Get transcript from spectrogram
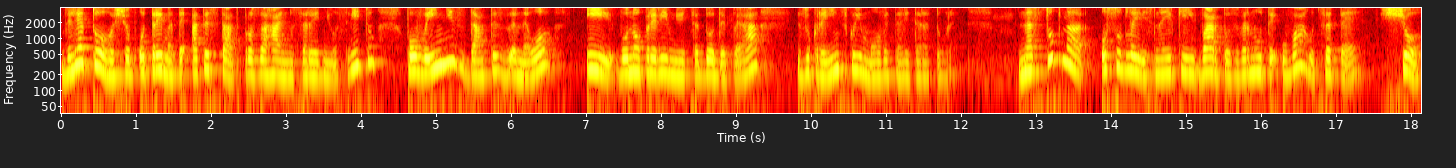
для того, щоб отримати атестат про загальну середню освіту, повинні здати ЗНО, і воно прирівнюється до ДПА з української мови та літератури. Наступна особливість, на якій варто звернути увагу, це те, що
